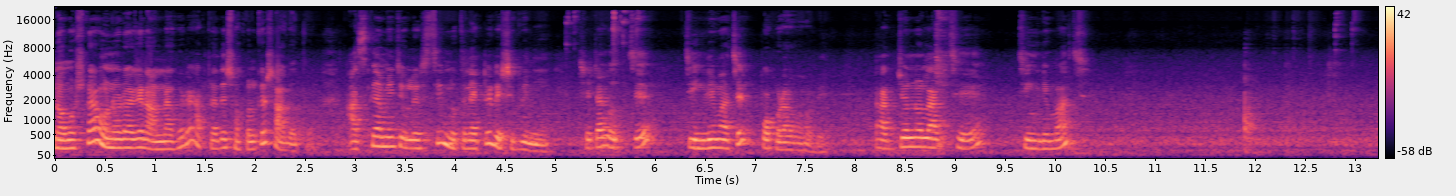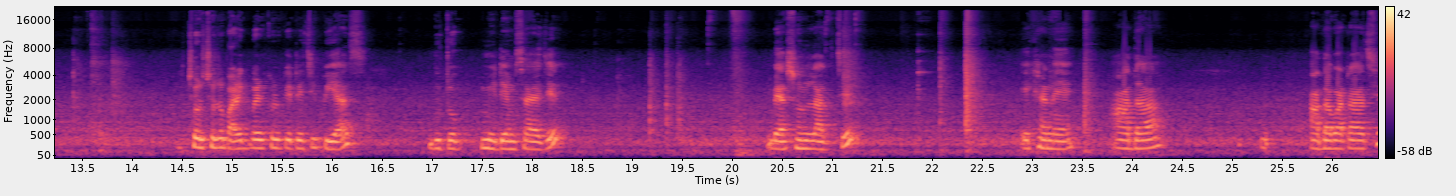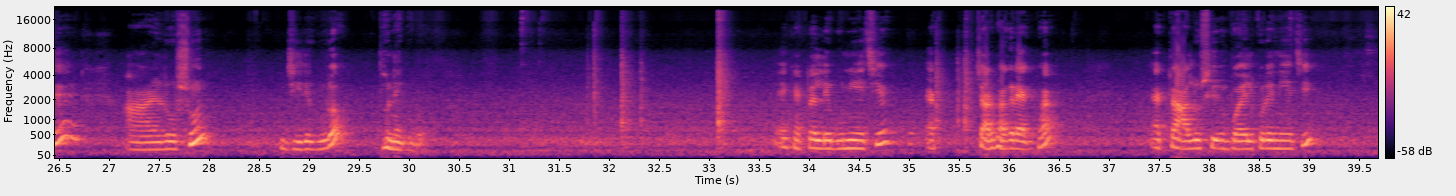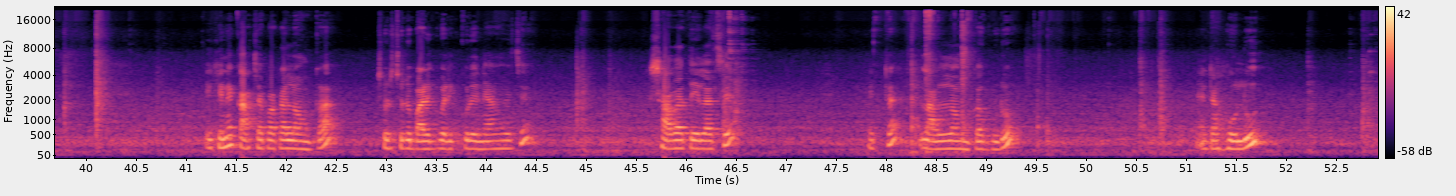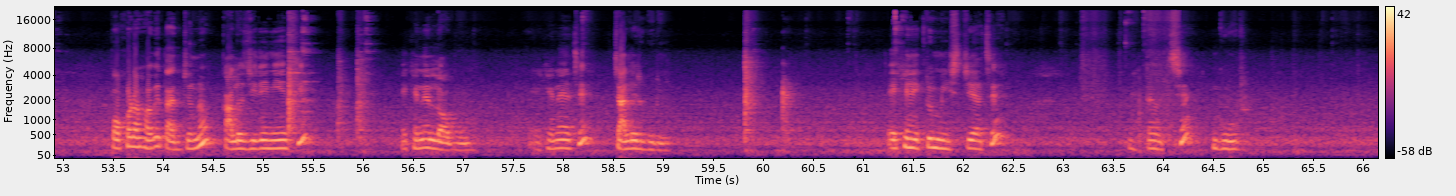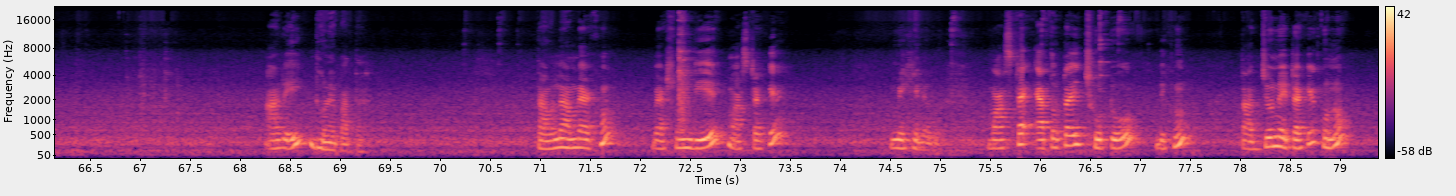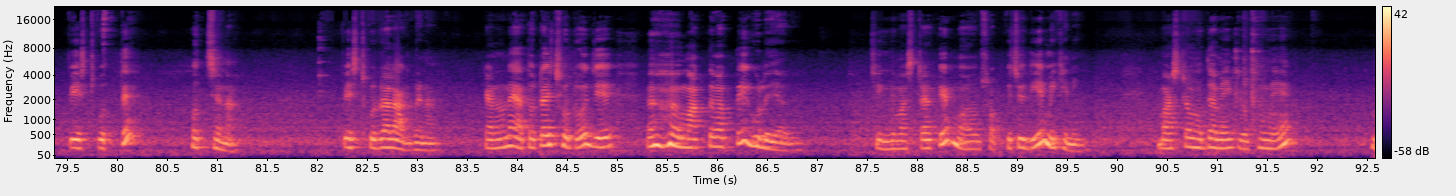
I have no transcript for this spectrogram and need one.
নমস্কার, অনুরাগের রান্নাঘরে আপনাদের সকলকে স্বাগত। আজকে আমি চলে এসেছি নতুন একটা রেসিপি নিয়ে। সেটা হচ্ছে চিংড়ি মাছের পকোড়া হবে। তার জন্য লাগছে চিংড়ি মাছ। ছোট ছোট বারিক বারিক করে কেটেছি পেঁয়াজ, দুটো মিডিয়াম সাইজের বেসন লাগছে। এখানে আদা আদা বাটা আছে আর রসুন, জিরে গুঁড়ো ধনে গুঁড়ো এক একটা লেবু নিয়েছি, এক, চার ভাগের এক ভাগ। একটা আলু বয়েল করে নিয়েছি। এখানে কাঁচা পাকা লঙ্কা, ছোট ছোট বারিক বারিক করে নেওয়া হয়েছে। সাদা তেল আছে। একটা লাল লঙ্কা গুঁড়ো। এটা হলুদ। পকোড়া হবে, তার জন্য কালো জিরে নিয়েছি। এখানে লবণ। এখানে আছে চালের গুঁড়ি। এখানে একটু মিষ্টি আছে। একটা হচ্ছে গুড়। আর এই ধনে পাতা। তাহলে আমরা এখন বেসন দিয়ে মাছটাকে মেখে নেব। মাছটা এতটাই ছোট, দেখুন, তার জন্য এটাকে কোনো পেস্ট করতে হচ্ছে না। পেস্ট করা লাগবে না। কেননা এতটাই ছোট যে মাখতে মাখতেই গলে যাবে। চিংড়ি মাছটাকে সব কিছু দিয়ে মেখে নিই মাছটার মধ্যে আমি প্রথমে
